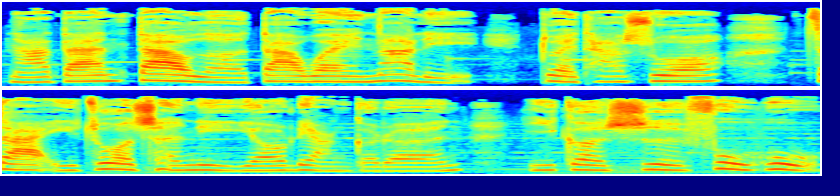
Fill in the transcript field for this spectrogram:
拿单到了大卫那里，对他说：“在一座城里有两个人，一个是富户，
